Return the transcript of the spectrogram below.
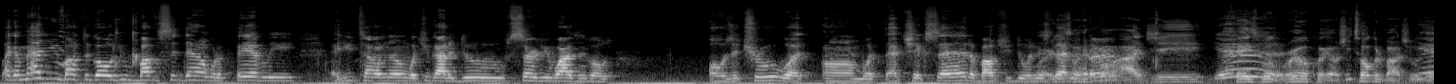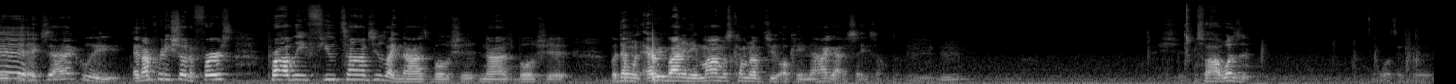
Like imagine you about to go, you about to sit down with a family, and you telling them what you got to do surgery wise, and goes, "Oh, is it true what um what that chick said about you doing this, Word. that, and hit up on IG, Yeah. Facebook, real quick. Yo, she talking about you Yeah, again. exactly. And I'm pretty sure the first probably a few times he was like, "Nah, it's bullshit. Nah, it's bullshit." But then when everybody and their mom was coming up to you, okay, now I gotta say something. Mhm. So how was it? It wasn't good.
